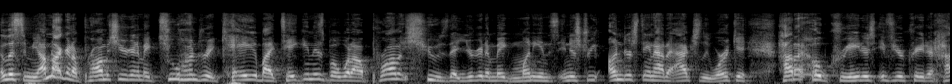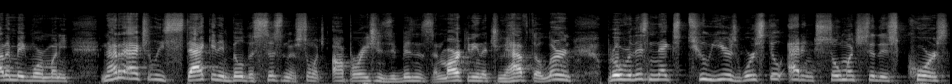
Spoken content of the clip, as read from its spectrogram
And listen to me, I'm not going to promise you you're going to make 200K by taking this, but what I'll promise you is that you're going to make money in this industry, understand how to actually work it, how to help creators, if you're a creator, how to make more money, and how to actually stack it and build a system. There's so much operations and business and marketing that you have to learn. But over this next two years, we're still adding so much to this course,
